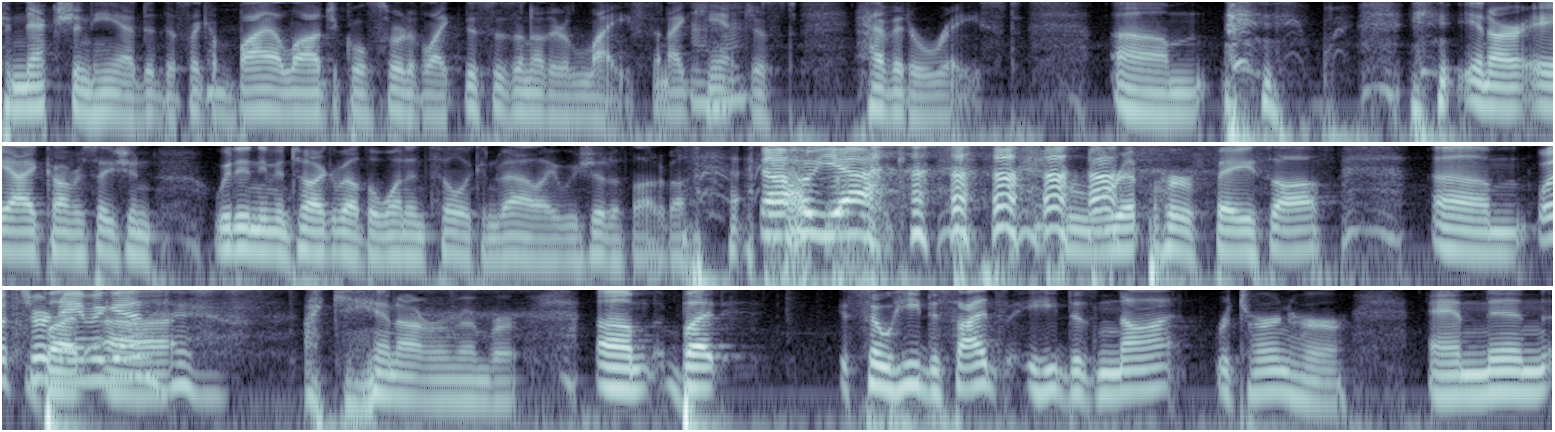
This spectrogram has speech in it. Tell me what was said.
connection he had to this, like a biological sort of like this is another life, and I can't Mm-hmm. just have it erased. Um, in our AI conversation, we didn't even talk about the one in Silicon Valley. We should have thought about that. Oh yeah. Rip her face off. Um, What's her but, name again? uh, I cannot remember. Um, but so he decides he does not return her, and then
